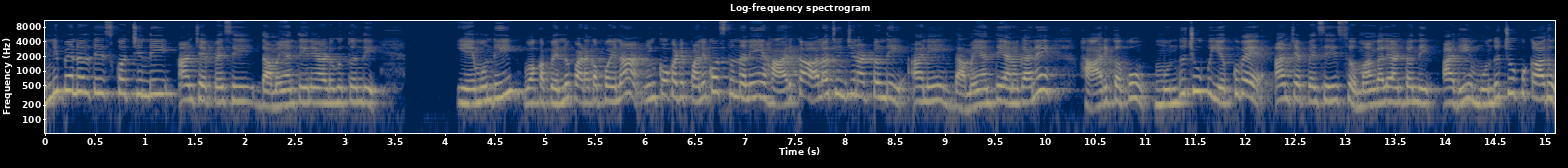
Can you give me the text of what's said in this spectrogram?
ఇన్ని పెన్నులు తీసుకొచ్చింది అని చెప్పేసి దమయంతిని అడుగుతుంది. ఏముంది? ఒక పెన్ను పడకపోయినా ఇంకొకటి పనికొస్తుందని హారిక ఆలోచించినట్టుంది అని దమయంతి అనగానే హారికకు ముందు చూపు ఎక్కువే అని చెప్పేసి సుమంగలి అంటుంది. అది ముందు చూపు కాదు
